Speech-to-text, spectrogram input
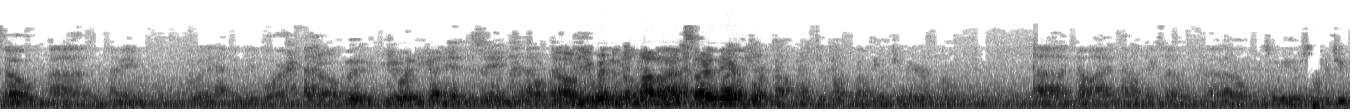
So, uh, I mean, it wouldn't have happened before. No, You wouldn't have got in to see him. No, you wouldn't have been allowed on that side of the airport. Comments to talk about the engineer from Uh, no, I, I don't think so. Uh, I don't think so either. So Could you,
